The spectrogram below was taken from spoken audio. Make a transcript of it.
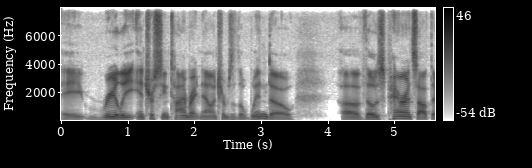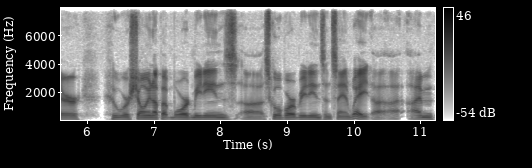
a really interesting time right now in terms of the window of those parents out there who were showing up at board meetings, uh, school board meetings, and saying, "Wait, uh, I'm."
